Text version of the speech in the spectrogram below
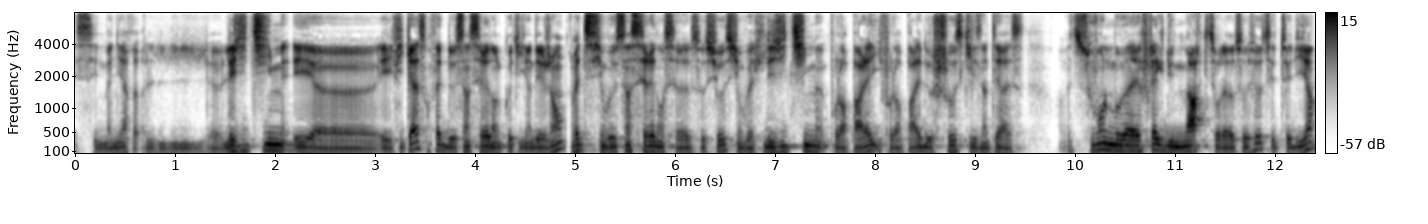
c'est une manière légitime et, euh, et, efficace en fait de s'insérer dans le quotidien des gens. En fait, si on veut s'insérer dans ces réseaux sociaux, si on veut être légitime pour leur parler, il faut leur parler de choses qui les intéressent. En fait, souvent, le mauvais réflexe d'une marque sur les réseaux sociaux, c'est de se dire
